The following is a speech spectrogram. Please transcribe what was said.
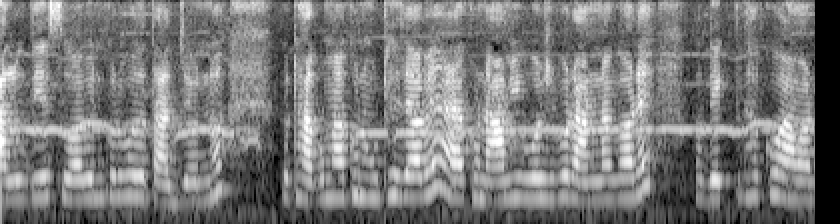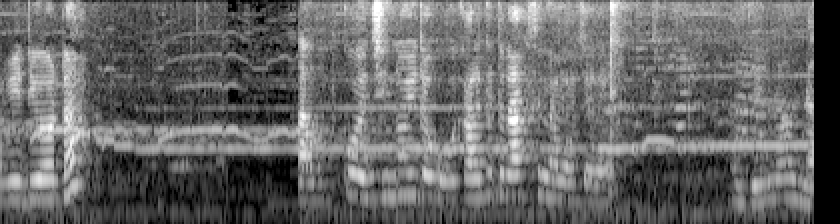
আলু দিয়ে সোয়াবিন করব তো তার জন্য। তো ঠাকুমা এখন উঠে যাবে আর এখন আমি বসবো রান্নাঘরে। তো দেখতে থাকো আমার ভিডিওটা। কই ঝিনুইটা কই? কালকে তো রাখছিলাম ওই জায়গায়। না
